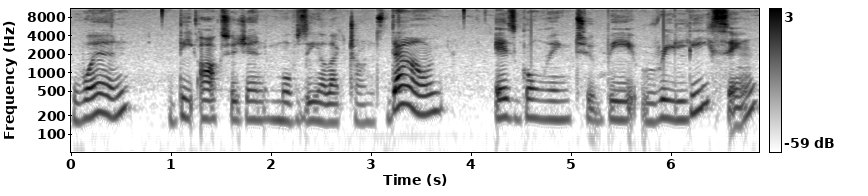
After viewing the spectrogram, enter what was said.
when the oxygen moves the electrons down, is going to be releasing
